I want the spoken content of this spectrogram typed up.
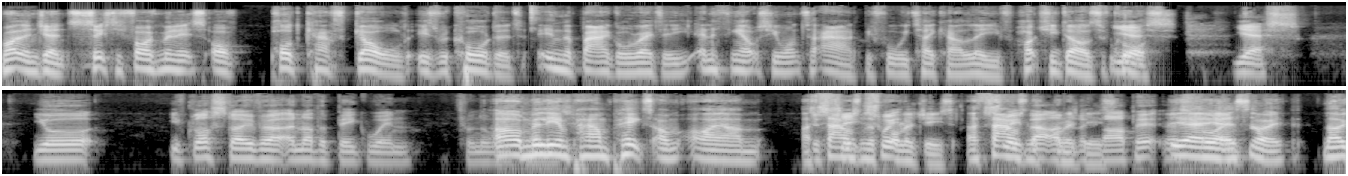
Right then, gents, 65 minutes of podcast gold is recorded in the bag already. Anything else you want to add before we take our leave? Hutchie does, of yes. course. Yes. You're you've glossed over another big win from the weekend. Oh, million pound picks. I'm I am a Just thousand sweep, apologies. A thousand apologies. carpet. yeah, fine. yeah. Sorry. No,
